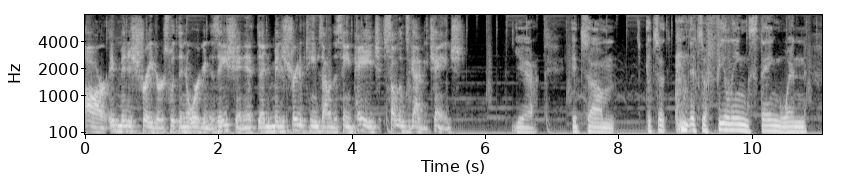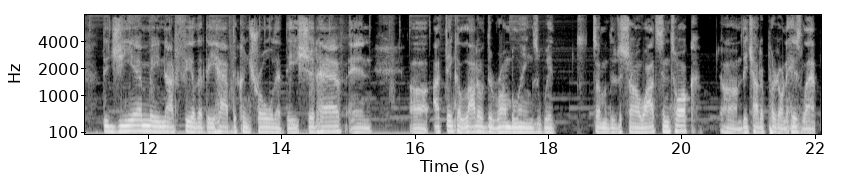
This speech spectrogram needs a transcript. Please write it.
are administrators within an organization. If the administrative team's not on the same page, something's got to be changed. Yeah, it's um, it's a it's a feelings thing when the GM may not feel that they have the control that they should have, and uh, I think a lot of the rumblings with some of the Deshaun Watson talk, um, they try to put it on his lap,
